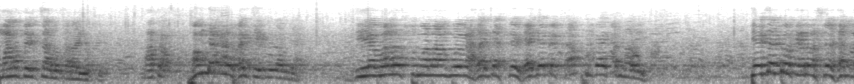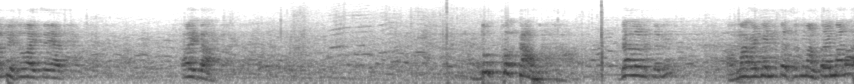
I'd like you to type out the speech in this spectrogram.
मला तरी चालू करायला नको. आता फंड काय व्हायचे की द्या. देवालाच तुम्हाला आंघोळ घालायचे असते ह्याच्यापेक्षा आपण काय करणार आहे? त्याच्या डोक्याला असं ह्याला भिजवायचं यात ऐका. दुःख का होतं? झालं ना कमी? मागाच्या तसंच म्हणताय मला.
